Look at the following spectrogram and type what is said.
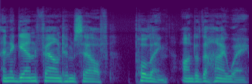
and again found himself pulling onto the highway.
